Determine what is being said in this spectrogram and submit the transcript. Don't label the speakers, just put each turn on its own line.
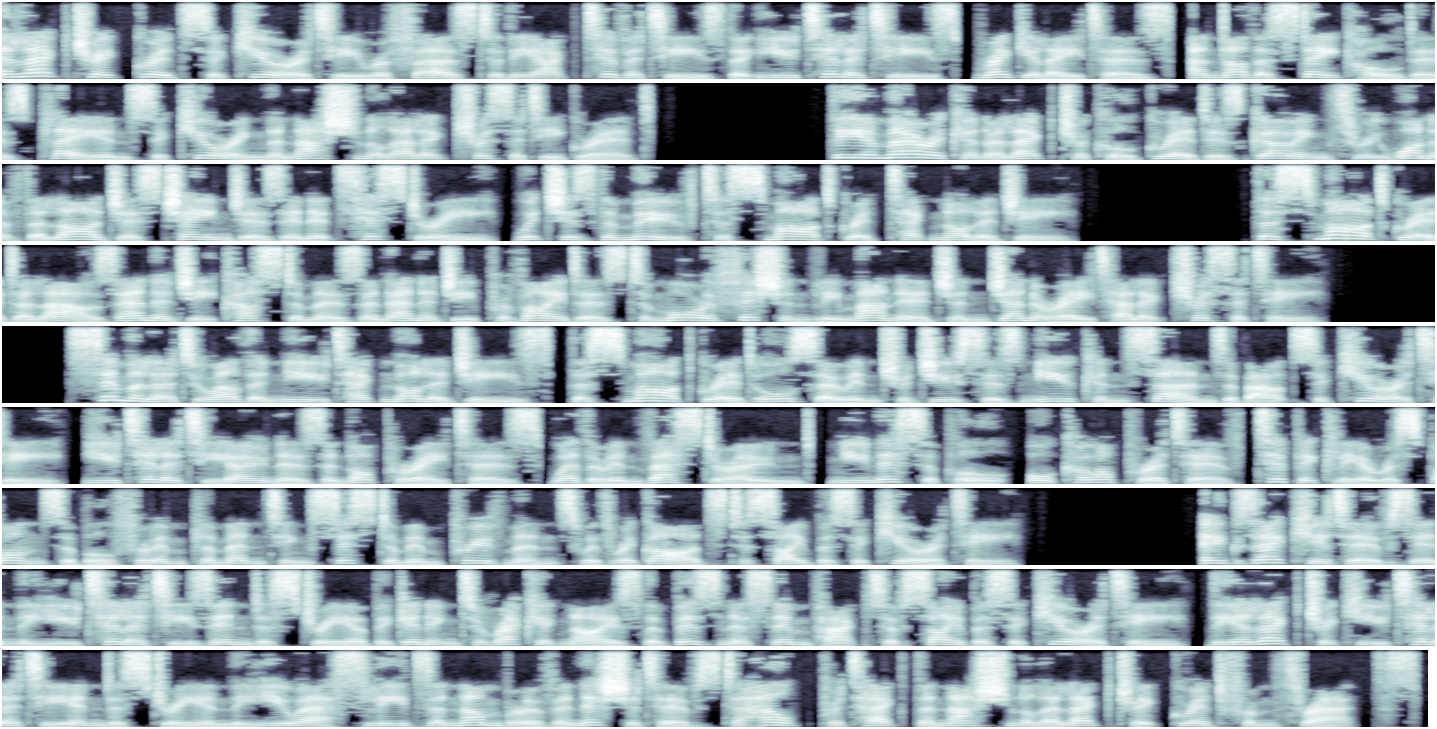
Electric grid security refers to the activities that utilities, regulators, and other stakeholders play in securing the national electricity grid. The American electrical grid is going through one of the largest changes in its history, which is the move to smart grid technology. The smart grid allows energy customers and energy providers to more efficiently manage and generate electricity. Similar to other new technologies, the smart grid also introduces new concerns about security. Utility owners and operators, whether investor-owned, municipal, or cooperative, typically are responsible for implementing system improvements with regards to cybersecurity. Executives in the utilities industry are beginning to recognize the business impact of cybersecurity. The electric utility industry in the U.S. leads a number of initiatives to help protect the national electric grid from threats.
